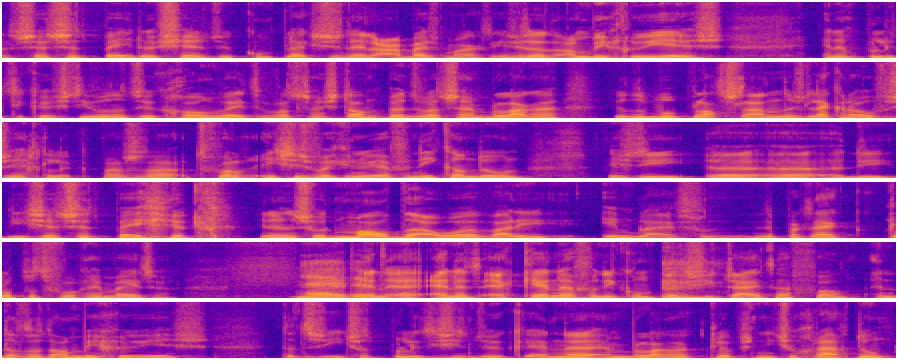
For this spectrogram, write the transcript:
ZZP-dossier natuurlijk complex is, een hele arbeidsmarkt, is dat het ambigu is. En een politicus die wil natuurlijk gewoon weten wat zijn standpunten, wat zijn belangen. Die wil de boel plat slaan dat is lekker overzichtelijk. Maar als er nou toevallig iets is wat je nu even niet kan doen, is die, uh, die, die ZZP in een soort mal douwen waar die in blijft. Van, in de praktijk klopt het voor geen meter. Nee, en, en, en het erkennen van die complexiteit daarvan en dat het ambigu is, dat is iets wat politici natuurlijk en, uh, en belangenclubs niet zo graag doen.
